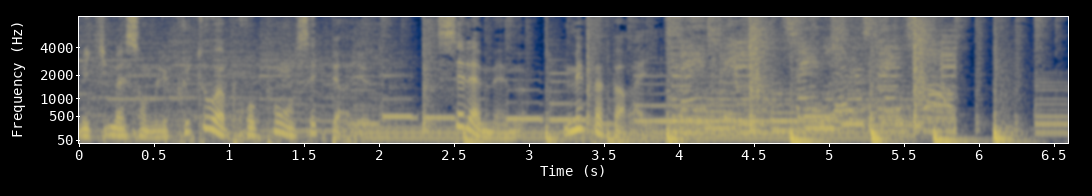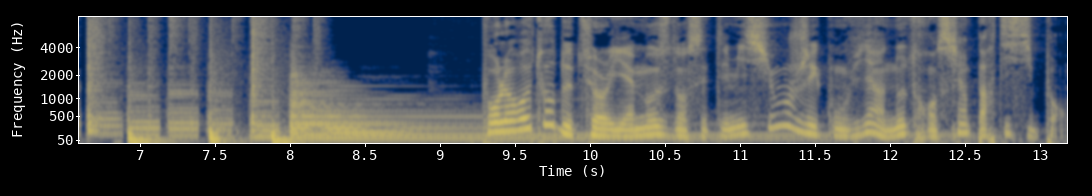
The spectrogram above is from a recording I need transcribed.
mais qui m'a semblé plutôt à propos en cette période. C'est la même, mais pas pareil. Pour le retour de Tori Amos dans cette émission, j'ai convié un autre ancien participant,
